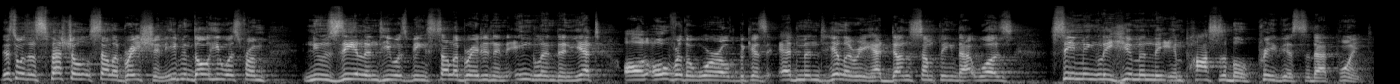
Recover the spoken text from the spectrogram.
This was a special celebration. Even though he was from New Zealand, he was being celebrated in England and yet all over the world because Edmund Hillary had done something that was seemingly humanly impossible previous to that point.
